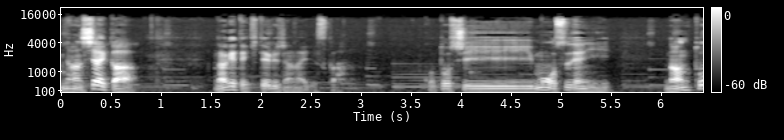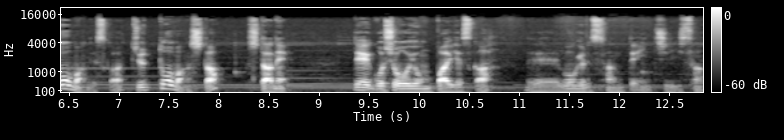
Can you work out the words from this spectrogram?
何試合か投げてきてるじゃないですか。今年もうすでに何登板ですか？10登板した？したね。で5勝4敗ですか？で防御率3.13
